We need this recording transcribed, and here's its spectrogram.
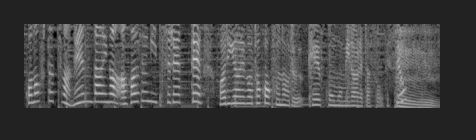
この2つは年代が上がるにつれて割合が高くなる傾向も見られたそうですよ。うん。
